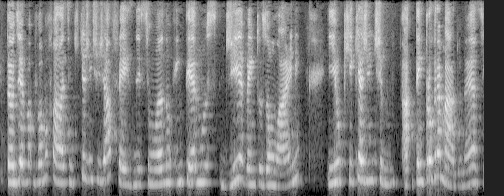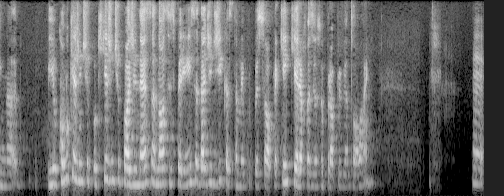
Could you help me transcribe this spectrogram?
Então, Diego, vamos falar assim, o que, a gente já fez nesse um ano em termos de eventos online e o que, que a gente tem programado, né? Assim, na, e como que a gente, o que, a gente pode, nessa nossa experiência, dar de dicas também para o pessoal, para quem queira fazer o seu próprio evento online? É,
